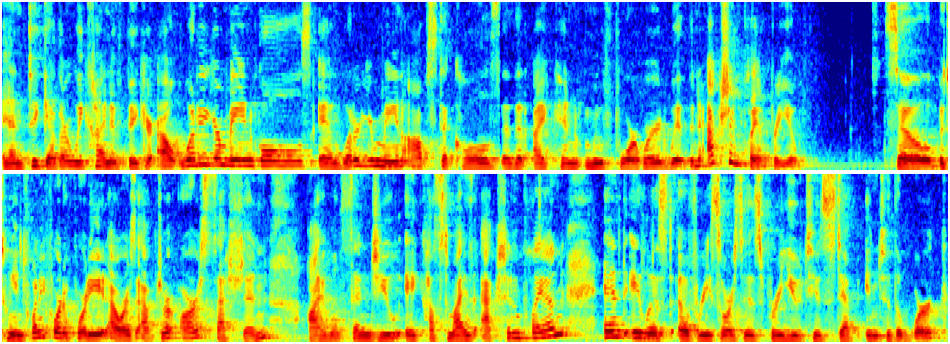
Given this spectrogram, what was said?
And together we kind of figure out what are your main goals and what are your main obstacles so that I can move forward with an action plan for you. So between 24 to 48 hours after our session, I will send you a customized action plan and a list of resources for you to step into the work.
